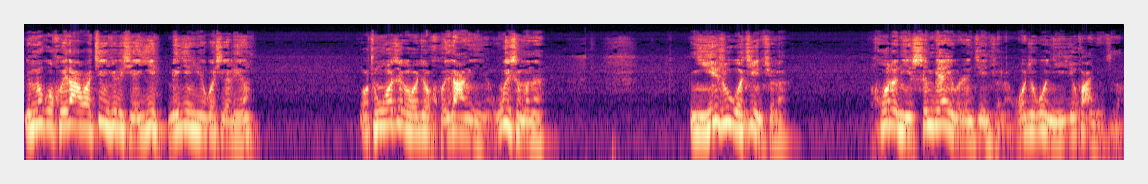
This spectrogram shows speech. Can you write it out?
你们给我回答我，进去的写一，没进去给我写零。我通过这个我就回答给你，为什么呢？你如果进去了。或者你身边有人进去了，我就问你一句话，你就知道。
